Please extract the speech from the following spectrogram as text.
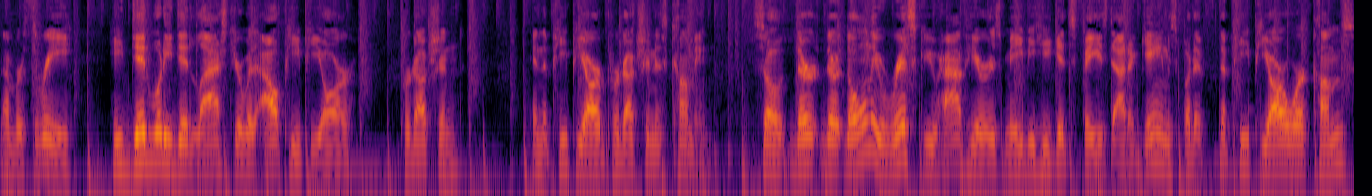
Number three, he did what he did last year without PPR production, and the PPR production is coming. So there, the only risk you have here is maybe he gets phased out of games. But if the PPR work comes,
